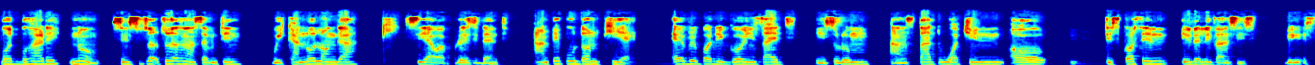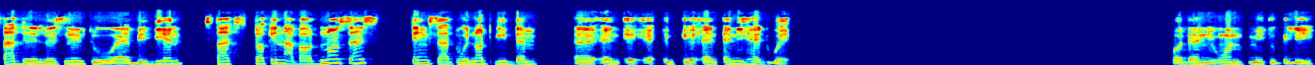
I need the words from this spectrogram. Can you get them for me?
But Buhari, no. Since 2017, we can no longer see our president, and people don't care. Everybody go inside his room and start watching or discussing irrelevancies. Be, start listening to uh, BBN. Start talking about nonsense things that will not give them uh, any, any, any headway. But then you want me to believe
